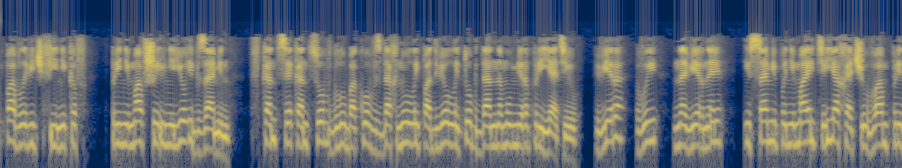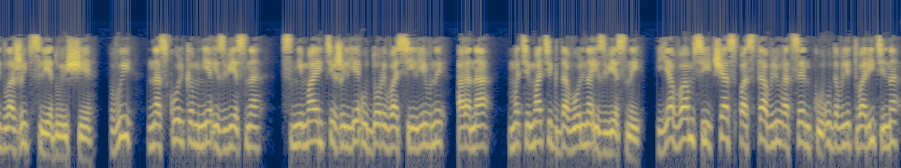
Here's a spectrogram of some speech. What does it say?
Павлович Фиников, принимавший у нее экзамен, в конце концов глубоко вздохнул и подвел итог данному мероприятию. «Вера, вы, наверное, и сами понимаете, я хочу вам предложить следующее. Вы, насколько мне известно, снимаете жилье у Доры Васильевны, а она, математик довольно известный. Я вам сейчас поставлю оценку удовлетворительно,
